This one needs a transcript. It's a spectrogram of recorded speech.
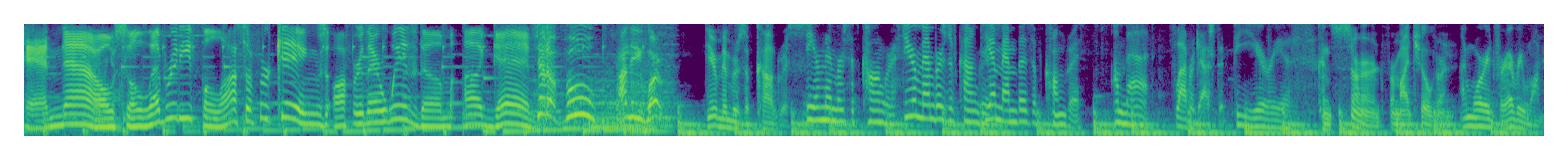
And now, celebrity philosopher kings offer their wisdom again. Shut up, fool! I need work. Dear members of Congress, Dear members of Congress. Dear members of Congress. Dear members of Congress. I'm mad. flabbergasted. Furious. concerned for my children. I'm worried for everyone.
